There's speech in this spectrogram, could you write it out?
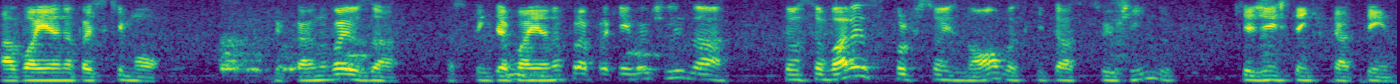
a Havaiana para esquimó, que o cara não vai usar. Você tem que ter a Havaiana para quem vai utilizar. Então são várias profissões novas que estão tá surgindo que a gente tem que ficar atento.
